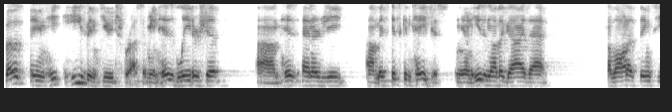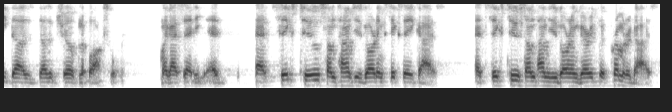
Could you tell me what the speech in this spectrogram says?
both I mean, he he's been huge for us. I mean, his leadership, um, his energy, um, it's it's contagious. You know, and he's another guy that a lot of things he does doesn't show up in the box score. Like I said, he, at at six two, sometimes he's guarding six eight guys. At six two, sometimes he's guarding very quick perimeter guys.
